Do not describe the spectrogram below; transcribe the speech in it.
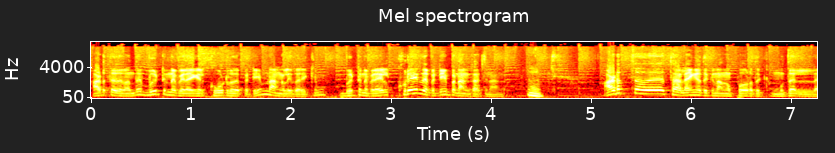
அடுத்தது வந்து வீட்டின விலைகள் கூடுறதை பற்றியும் நாங்கள் இதுவரைக்கும் வீட்டின விலைகள் குறையிறதை பற்றியும் இப்போ நாங்கள் காய்ச்சினாங்க. அடுத்தது தலைங்கத்துக்கு நாங்கள் போகிறதுக்கு முதல்ல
